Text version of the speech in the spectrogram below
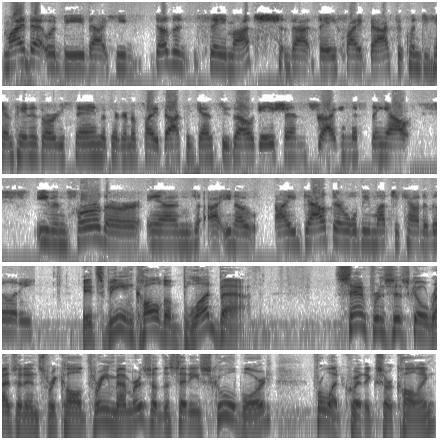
My bet would be that he doesn't say much, that they fight back. The Clinton campaign is already saying that they're going to fight back against these allegations, dragging this thing out even further. And, uh, you know, I doubt there will be much accountability. It's being called a bloodbath. San Francisco residents recalled three members of the city's school board for what critics are calling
